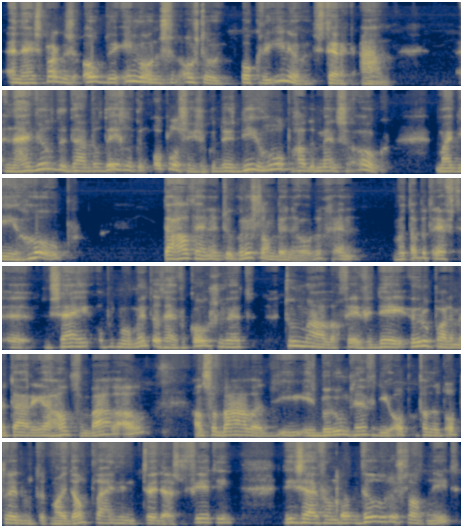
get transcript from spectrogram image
En hij sprak dus ook de inwoners van Oost-Oekraïne sterk aan. En hij wilde daar wel degelijk een oplossing zoeken. Dus die hoop hadden mensen ook. Maar die hoop, daar had hij natuurlijk Rusland bij nodig. En wat dat betreft, uh, zei op het moment dat hij verkozen werd, toenmalig VVD-Europarlementariër Hans van Balen al. Hans van Balen die is beroemd hè, die op, van het optreden op het Maidanplein in 2014. Die zei van dat wil Rusland niet,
